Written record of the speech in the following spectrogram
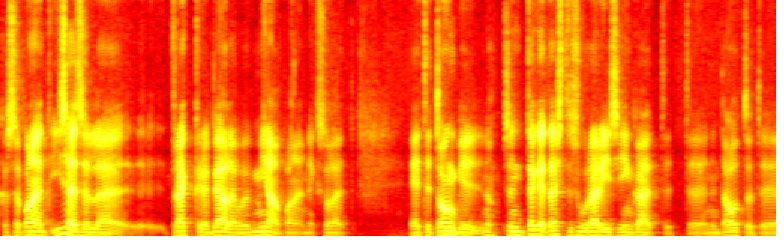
kas sa paned ise selle tracker'i peale või mina panen, eks ole, et. et, et ongi noh, see on tegelikult hästi suur äri siin ka, et, et nende autode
